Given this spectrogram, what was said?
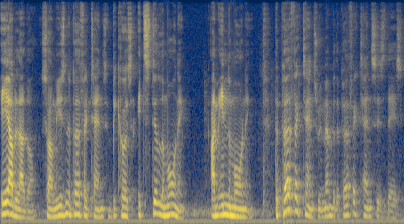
He hablado. So I'm using the perfect tense because it's still the morning. I'm in the morning. The perfect tense, remember, the perfect tense is this.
